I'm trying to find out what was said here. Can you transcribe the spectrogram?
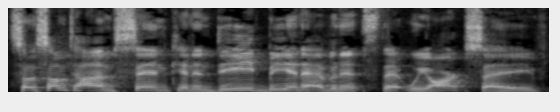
So sometimes sin can indeed be an evidence that we aren't saved,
